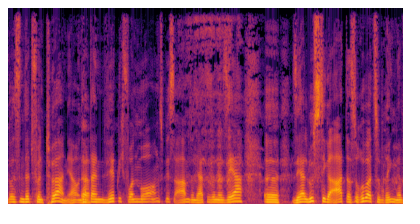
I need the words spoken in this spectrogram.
was ist denn das für ein Turn, ja? Und Ja. hat dann wirklich von morgens bis abends und er hatte so eine sehr, äh, sehr lustige Art, das so rüberzubringen. Ne?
